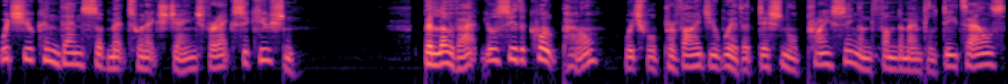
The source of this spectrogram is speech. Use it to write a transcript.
which you can then submit to an exchange for execution. Below that, you'll see the quote panel, which will provide you with additional pricing and fundamental details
